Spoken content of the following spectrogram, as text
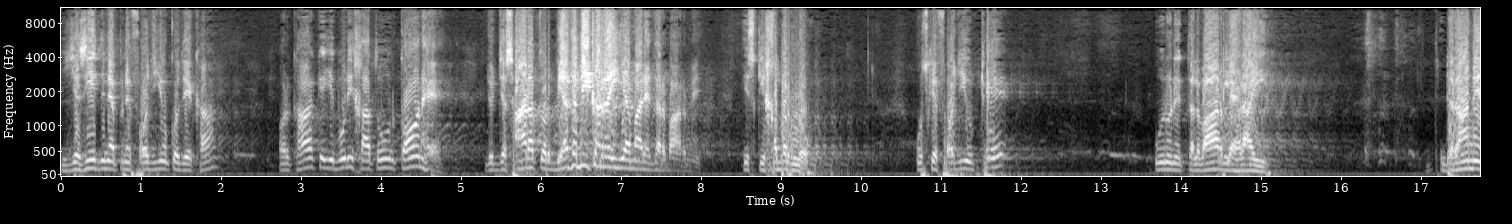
یزید نے اپنے فوجیوں کو دیکھا اور کہا کہ یہ بری خاتون کون ہے جو جسارت اور بے ادبی کر رہی ہے ہمارے دربار میں۔ اس کی خبر لو۔ اس کے فوجی اٹھے۔ انہوں نے تلوار لہرائی۔ ڈرانے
